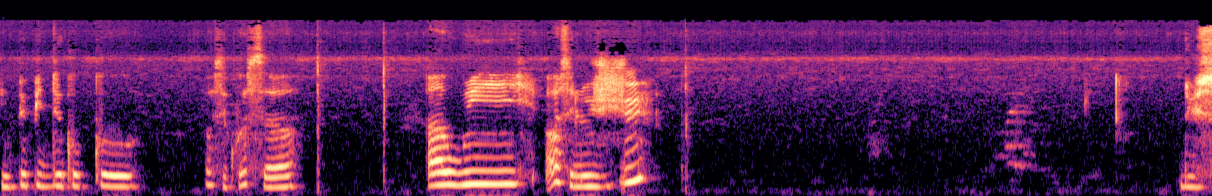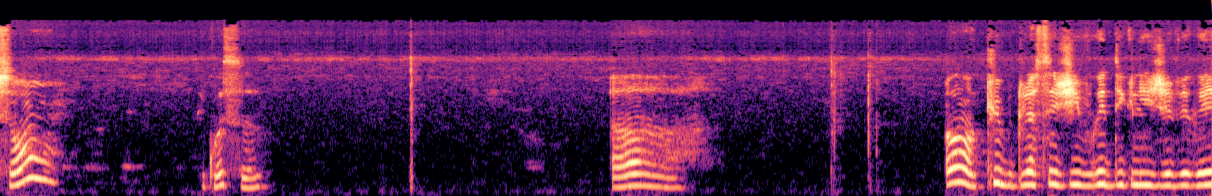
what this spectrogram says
Une pépite de coco. Oh, c'est quoi ça? Ah oui. Oh, c'est le jus. Du sang. C'est quoi ça? Ah. Oh, un cube glacé givré dégligé verré.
